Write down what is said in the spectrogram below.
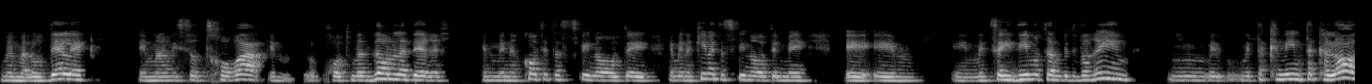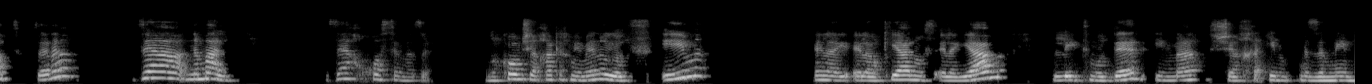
ממלאות דלק, הן מעמיסות סחורה, הן לוקחות מזון לדרך, הן מנקות את הספינות, אה, הן מנקים את הספינות, הן אה, מציידים אותן בדברים, מתקנים תקלות, בסדר? זה הנמל, זה החוסן הזה. מקום שאחר כך ממנו יוצאים אל, אל האוקיינוס, אל הים, להתמודד עם מה שהחיים מזמנים,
